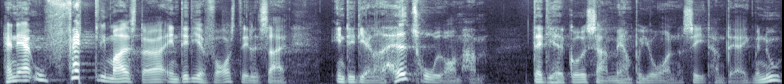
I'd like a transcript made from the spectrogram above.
Han er ufattelig meget større, end det de har forestillet sig, end det de allerede havde troet om ham, da de havde gået sammen med ham på jorden og set ham der. Ikke? Men nu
